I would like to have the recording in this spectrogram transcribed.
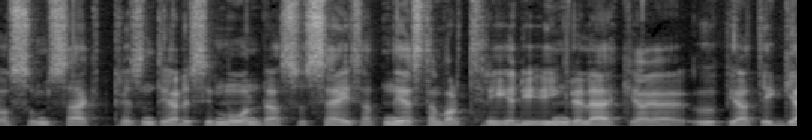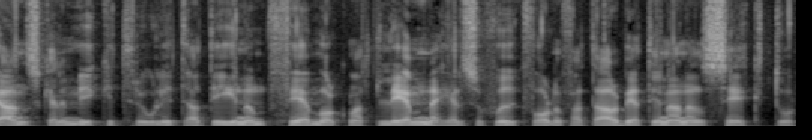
och som sagt presenterades i måndag så sägs att nästan var tredje yngre läkare uppger att det är ganska eller mycket troligt att det inom fem år kommer att lämna hälso och sjukvården för att arbeta i en annan sektor.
